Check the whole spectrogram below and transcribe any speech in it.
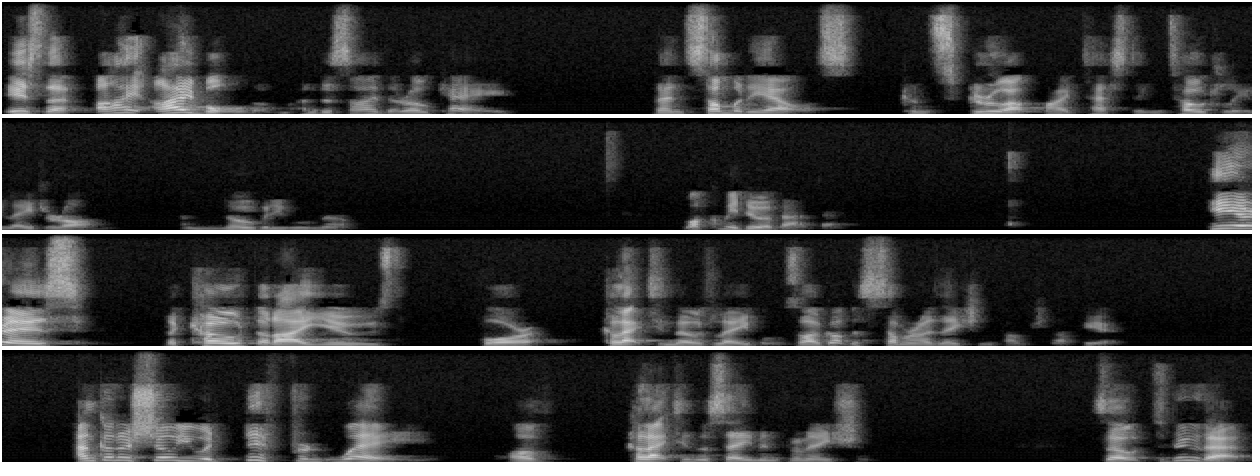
is that I eyeball them and decide they're okay, then somebody else can screw up my testing totally later on and nobody will know. What can we do about that? Here is the code that I used for collecting those labels. So I've got the summarization function up here. I'm going to show you a different way of collecting the same information. So to do that,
